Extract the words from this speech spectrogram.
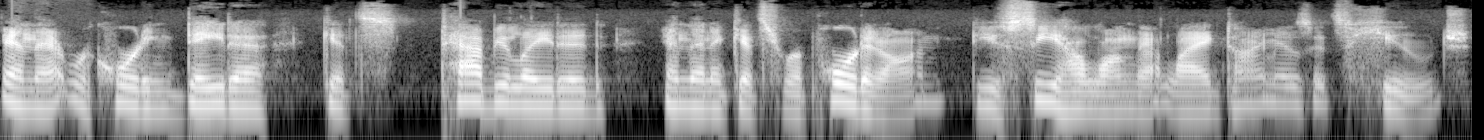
and that recording data gets tabulated, and then it gets reported on. Do you see how long that lag time is? It's huge.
